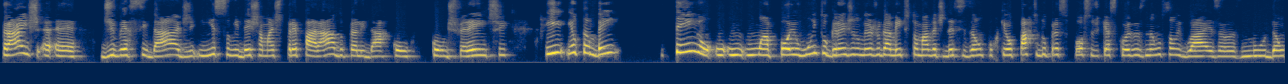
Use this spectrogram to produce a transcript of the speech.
traz é, é, diversidade e isso me deixa mais preparado para lidar com, com o diferente. E eu também tenho um, um, apoio muito grande no meu julgamento e tomada de decisão, porque eu parto do pressuposto de que as coisas não são iguais, elas mudam,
